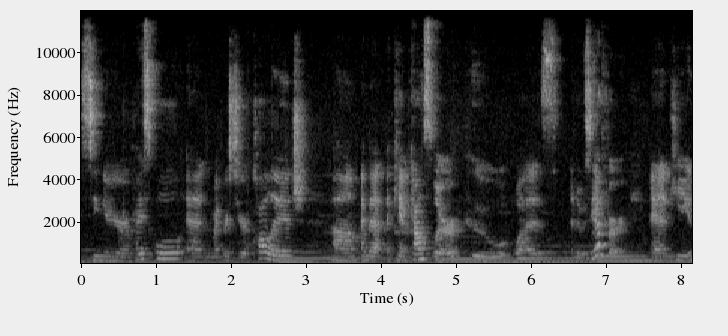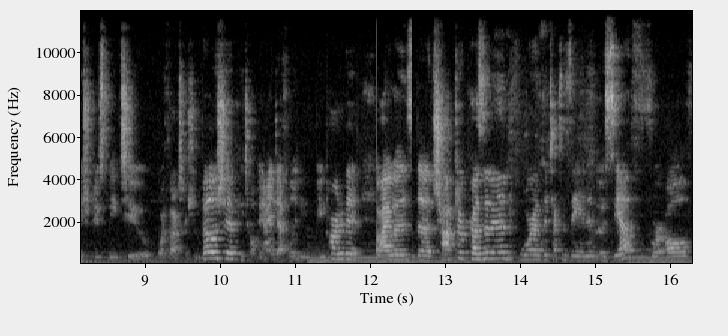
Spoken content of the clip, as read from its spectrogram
senior year of high school and my first year of college, um, I met a camp counselor who was an OCFer, and he introduced me to Orthodox Christian Fellowship. He told me I definitely need to be part of it. I was the chapter president for the Texas A&M OCF for all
